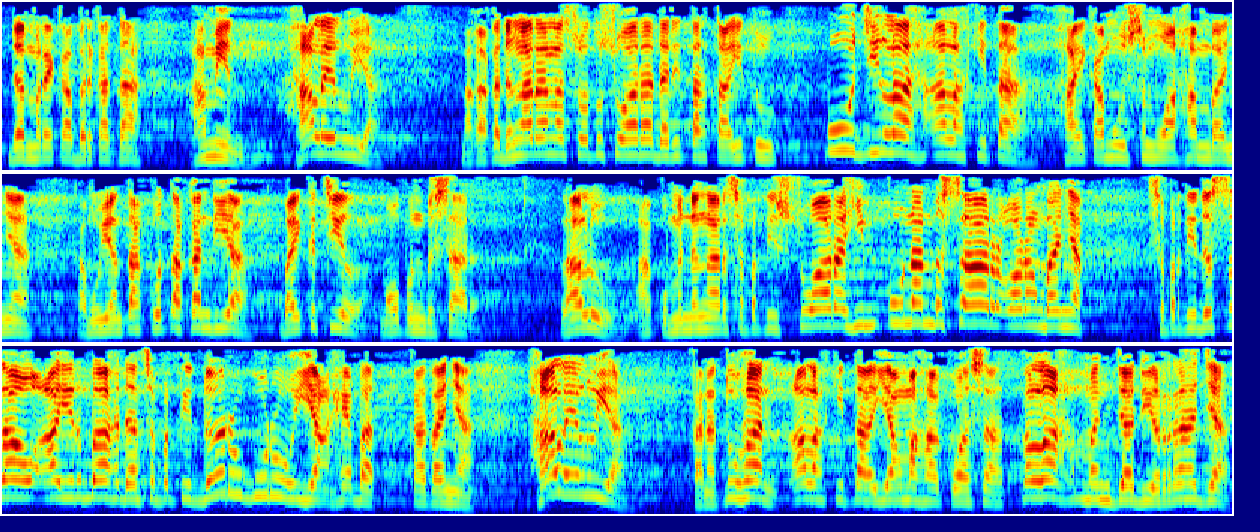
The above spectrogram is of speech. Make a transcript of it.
Dan mereka berkata, Amin, Haleluya. Maka kedengaranlah suatu suara dari tahta itu, Pujilah Allah kita, hai kamu semua hambanya, kamu yang takut akan dia, baik kecil maupun besar. Lalu aku mendengar seperti suara himpunan besar orang banyak, seperti desau air bah dan seperti deru guru yang hebat. Katanya, Haleluya, karena Tuhan Allah kita yang maha kuasa telah menjadi raja.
